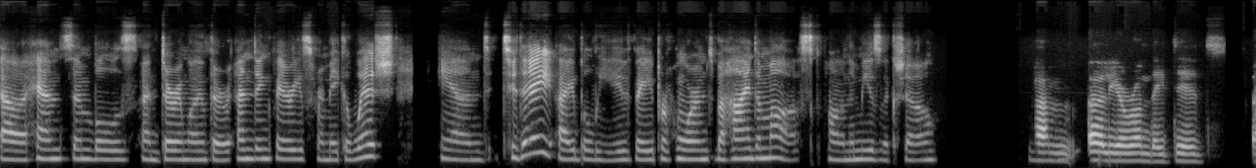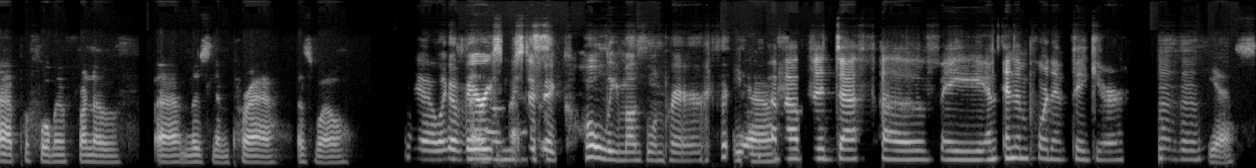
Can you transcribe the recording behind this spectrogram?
uh, hand symbols, and during one of their ending fairies for Make a Wish. And today, I believe they performed behind a mosque on a music show. Um, earlier on, they did uh, perform in front of uh, Muslim prayer as well. Yeah, like a very Um, specific holy Muslim prayer. Yeah, about the death of a an, an important figure. hmm yes.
